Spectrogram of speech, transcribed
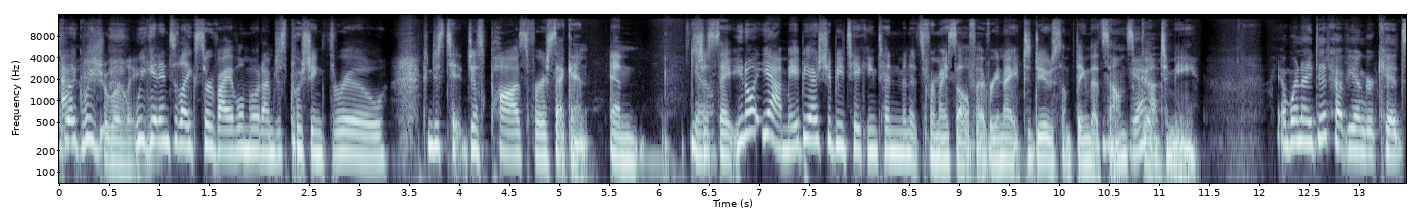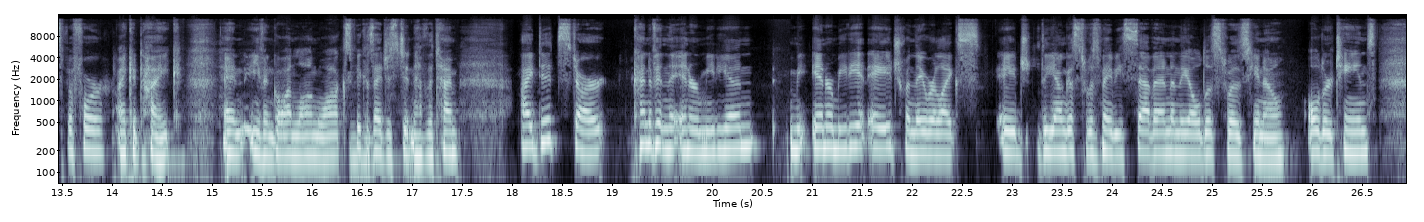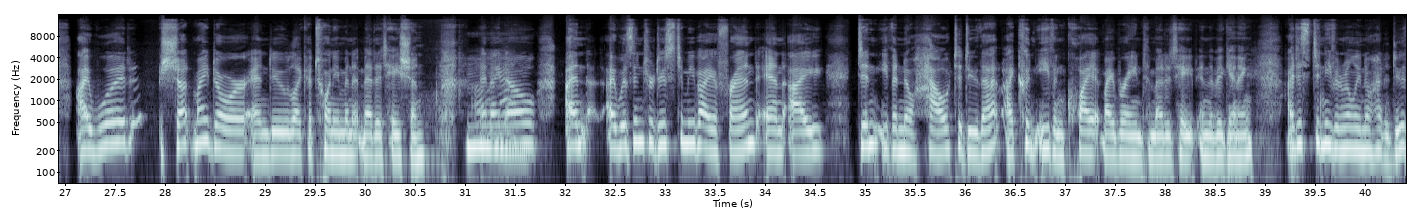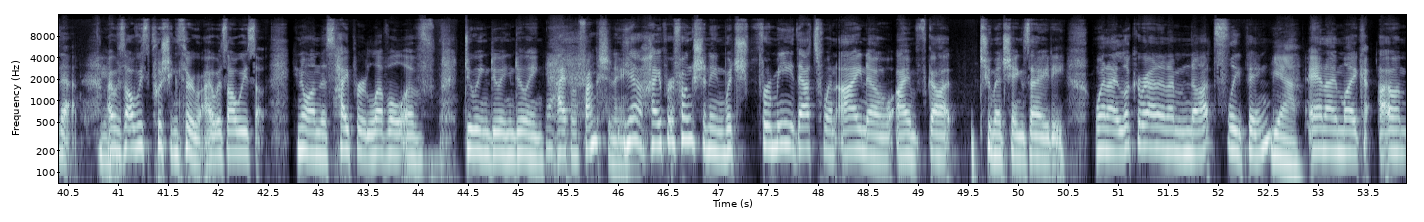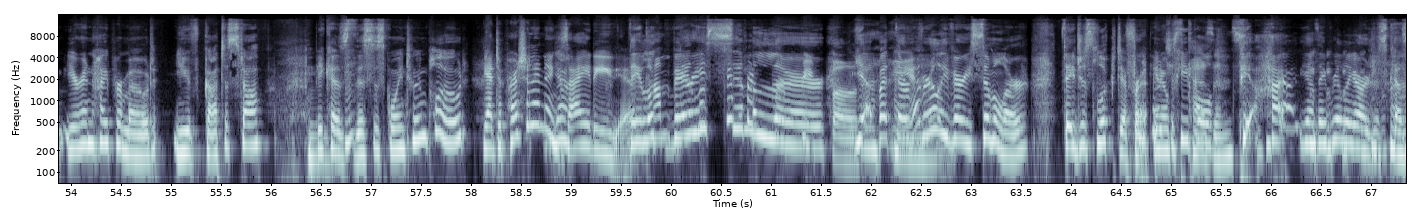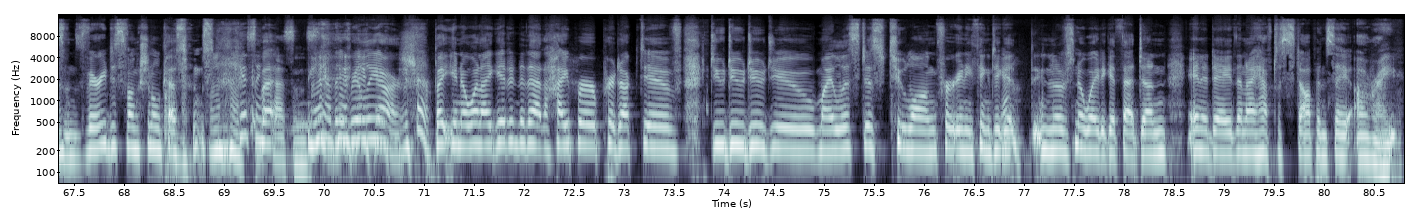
Like we, Actually. we get into like survival mode. I'm just pushing through. Can just t- just pause for a second and just say, you know what? Yeah, maybe I should be taking 10 minutes for myself every night to do something that sounds Yeah. good to me. And when I did have younger kids before I could hike and even go on long walks because mm-hmm. I just didn't have the time, I did start kind of in the intermediate me- intermediate age when they were like age the youngest was maybe 7 and the oldest was, you know, older teens. I would shut my door and do like a 20 minute meditation. Oh, and I know and I was introduced to me by a friend and I didn't even know how to do that. I couldn't even quiet my brain to meditate in the beginning. I just didn't even really know how to do that. I was always pushing through. I was always, you know, on this hyper level of doing, doing, doing. Yeah, hyper functioning. Yeah, hyper functioning, which for me, that's when I know I've got too much anxiety. When I look around and I'm not sleeping. Yeah. And I'm like, um, you're in hyper mode. You've got to stop mm-hmm. because this is going to implode. Yeah, depression and anxiety. Uh, they look come- very look similar. Yeah, but they're really very similar. They just look different. you know, just people. cousins. pe- hi- yeah, they really are just uh-huh. cousins. Very dysfunctional mm-hmm. cousins. Mm-hmm. Kissing But- cousins. Yeah, they really are. But you know, when I get into that hyper productive do do do do, my list is too long for anything to get. You know, there's no way to get that done in a day. Then I have to stop and say, "All right." right?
